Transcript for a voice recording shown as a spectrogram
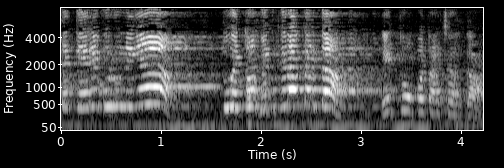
ਤੇ ਤੇਰੇ ਗੁਰੂ ਨਹੀਂ ਆ। ਤੂੰ ਇੱਥੋਂ ਵਿਤਕਰਾ ਕਰਦਾ, ਇੱਥੋਂ ਪਤਾ ਚੱਲਦਾ।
